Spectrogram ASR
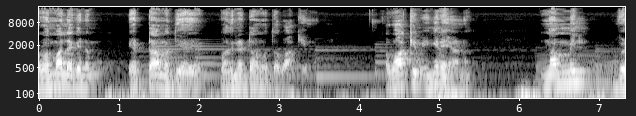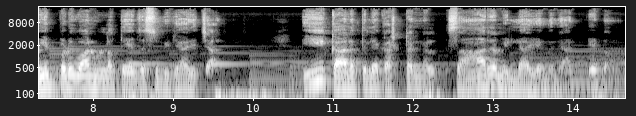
റോമാലേഖനം എട്ടാം അധ്യായം പതിനെട്ടാമത്തെ വാക്യം. വാക്യം ഇങ്ങനെയാണ്. നമ്മിൽ വെളിപ്പെടുവാനുള്ള തേജസ് വിചാരിച്ചാൽ ഈ കാലത്തിലെ കഷ്ടങ്ങൾ സാരമില്ല എന്ന് ഞാൻ എണ്ണുന്നു.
